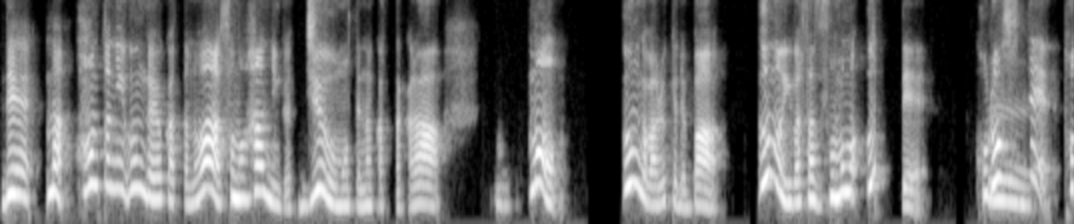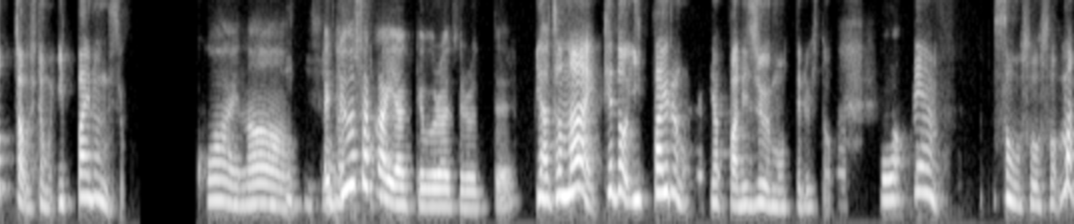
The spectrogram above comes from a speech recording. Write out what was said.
う。でまあ本当に運が良かったのはその犯人が銃を持ってなかったからもう運が悪ければ有無言わさずそのまま撃って殺して取っちゃう人もいっぱいいるんですよ。怖いなえ、銃社会やっけ、ブラジルって？いやじゃないけどいっぱいいるのやっぱり銃持ってる人。怖っでそうそうそうまあ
